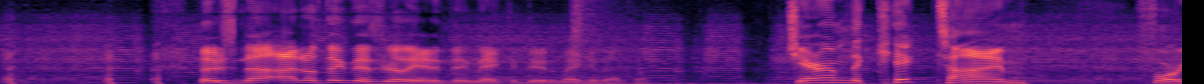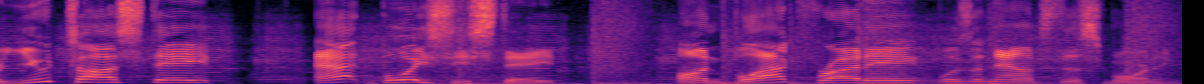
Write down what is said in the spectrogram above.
there's not. I don't think there's really anything they can do to make it that fun. Jarom, the kick time for Utah State at Boise State on Black Friday was announced this morning.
